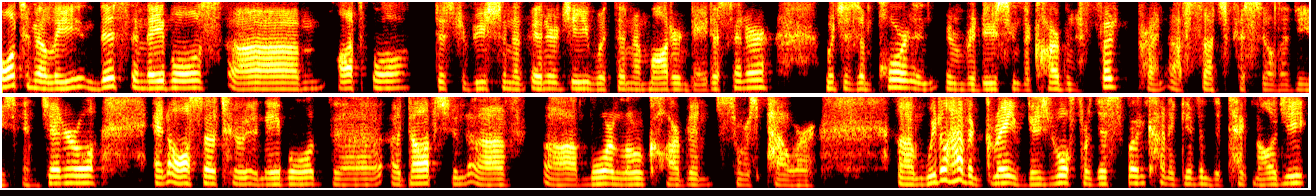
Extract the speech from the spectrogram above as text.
ultimately, this enables um, optimal distribution of energy within a modern data center, which is important in reducing the carbon footprint of such facilities in general, and also to enable the adoption of uh, more low carbon source power. Um, we don't have a great visual for this one, kind of given the technology,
